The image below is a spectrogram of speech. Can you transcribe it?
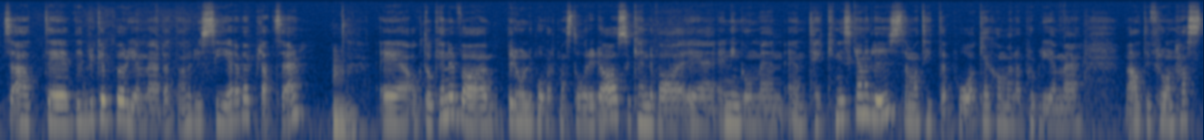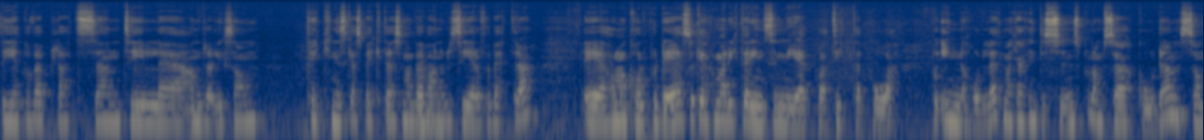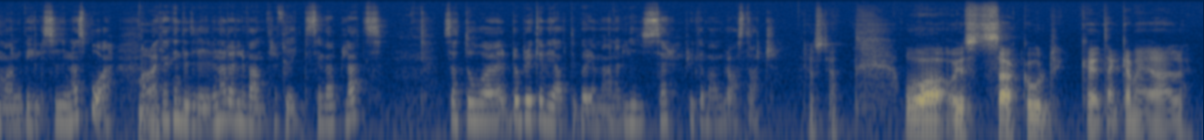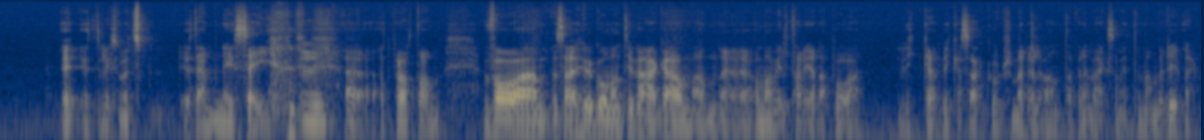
Så att eh, vi brukar börja med att analysera webbplatser. Mm. Eh, och då kan det vara, beroende på vart man står idag, så kan det vara eh, en ingång med en, en, teknisk analys där man tittar på kanske om man har problem med, med allt ifrån hastighet på webbplatsen till eh, andra liksom, tekniska aspekter som man behöver mm. analysera och förbättra. Har man koll på det så kanske man riktar in sig mer på att titta på, på innehållet. Man kanske inte syns på de sökorden som man vill synas på. Nej. Man kanske inte driver någon relevant trafik till sin webbplats. Så då, då brukar vi alltid börja med analyser. Brukar vara en bra start. Just det. Och, och just sökord kan jag tänka mig är ett, liksom ett, ett ämne i sig mm. att prata om. Vad, så här, hur går man tillväga om man, eh, om man vill ta reda på vilka, vilka sökord som är relevanta för den verksamheten man bedriver?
